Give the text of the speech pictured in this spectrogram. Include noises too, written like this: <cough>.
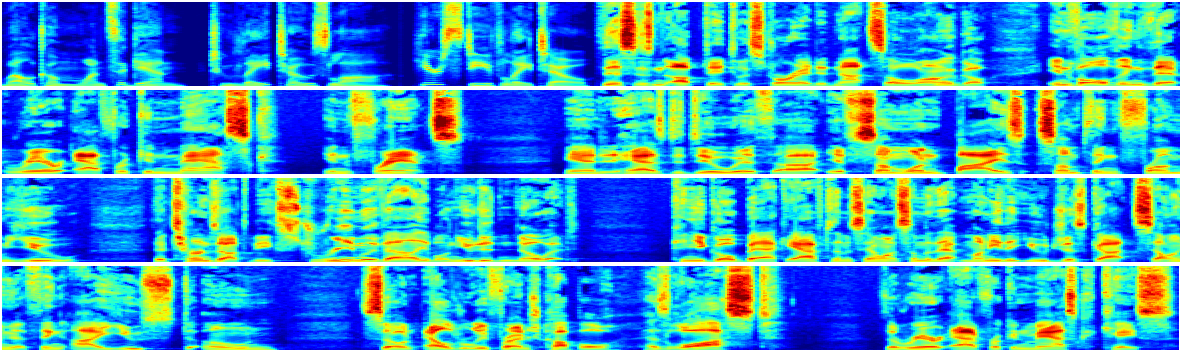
Welcome once again to Lehto's Law. Here's Steve Lehto. This is an update to a story I did not so long ago involving that rare African mask in France. And it has to do with uh, if someone buys something from you that turns out to be extremely valuable and you didn't know it, can you go back after them and say, I want some of that money that you just got selling that thing I used to own? So, an elderly French couple has lost the rare African mask case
